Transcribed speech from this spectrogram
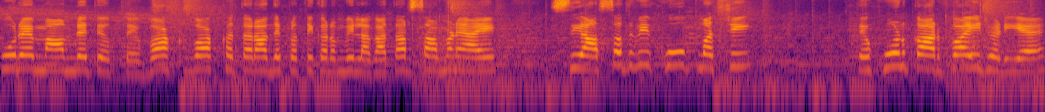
ਪੂਰੇ ਮਾਮਲੇ ਦੇ ਉੱਤੇ ਵੱਖ-ਵੱਖ ਤਰ੍ਹਾਂ ਦੇ ਪ੍ਰਤੀਕਰਮ ਵੀ ਲਗਾਤਾਰ ਸਾਹਮਣੇ ਆਏ। ਸਿਆਸਤ ਵੀ ਖੂਬ ਮੱਚੀ ਤੇ ਹੁਣ ਕਾਰਵਾਈ ਜਿਹੜੀ ਹੈ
